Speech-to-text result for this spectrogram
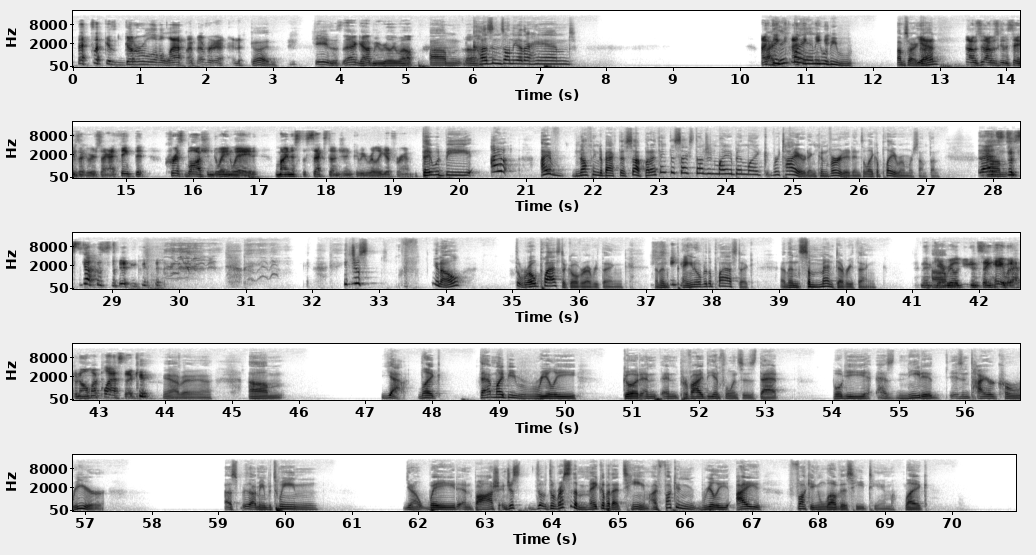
That's like as guttural of a laugh I've ever had. good Jesus, that got me really well. um Uh. cousins on the other hand I i think, think, I think he would could- be i'm sorry Yeah. I was I was going to say exactly what you're saying. I think that Chris Bosh and Dwyane Wade minus the sex dungeon could be really good for him. they would be i i have nothing to back this up but i think the sex dungeon might have been like retired and converted into like a playroom or something That's Um, disgusting. you just you know throw plastic over everything and then paint over the plastic and then cement everything and then Gabrielle Union saying, "Hey, what happened to all my plastic?" yeah but yeah um yeah like that might be really good and and provide the influences that boogie has needed his entire career. I mean between you know wade and bosh and just the, the rest of the makeup of that team i fucking really i fucking love this heat team. Like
